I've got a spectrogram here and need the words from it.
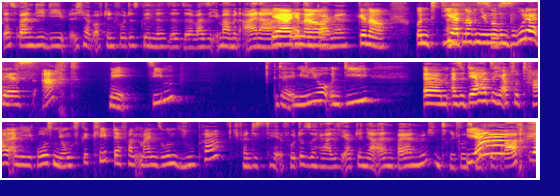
Das waren die, die, ich habe auf den Fotos gesehen, da war sie immer mit einer ja, genau, zugange. Genau. Und die Ach, hat noch einen jüngeren süß. Bruder, der ist acht, nee, sieben, der Emilio. Und die ähm, also der hat sich auch total an die großen Jungs geklebt. Der fand meinen Sohn super. Ich fand dieses Foto so herrlich. Ihr habt den ja allen Bayern München Trikots ja. mitgebracht, ne?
